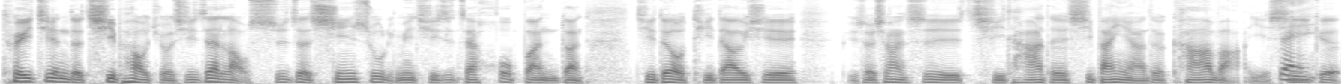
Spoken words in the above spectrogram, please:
推荐的气泡酒，其实，在老师的新书里面，其实，在后半段其实都有提到一些，比如说像是其他的西班牙的卡瓦，也是一个。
